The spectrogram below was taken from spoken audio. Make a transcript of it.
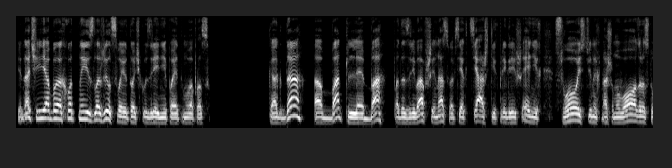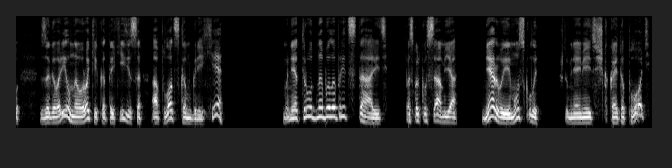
иначе я бы охотно изложил свою точку зрения по этому вопросу. Когда Аббат Леба, подозревавший нас во всех тяжких прегрешениях, свойственных нашему возрасту, заговорил на уроке катехизиса о плотском грехе, мне трудно было представить, поскольку сам я нервы и мускулы что у меня имеется еще какая-то плоть.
